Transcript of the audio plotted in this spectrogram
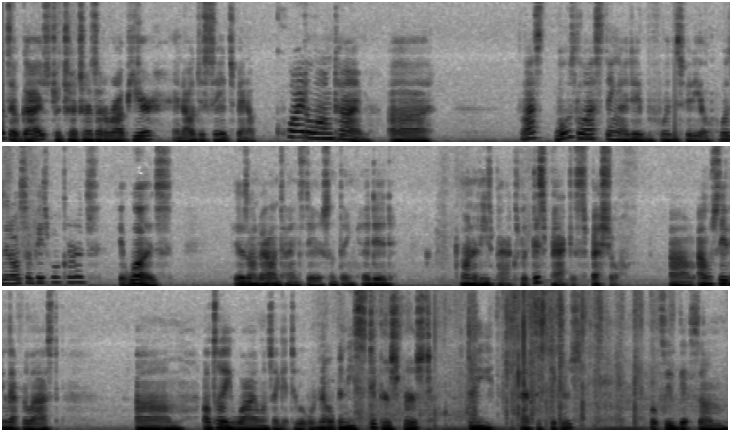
What's up guys, Trick here, and I'll just say it's been a quite a long time. Uh, last, what was the last thing I did before this video? Was it also baseball cards? It was. It was on Valentine's Day or something. I did one of these packs, but this pack is special. Um, I'm saving that for last. Um, I'll tell you why once I get to it. We're gonna open these stickers first. Three packs of stickers. Hopefully we get some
